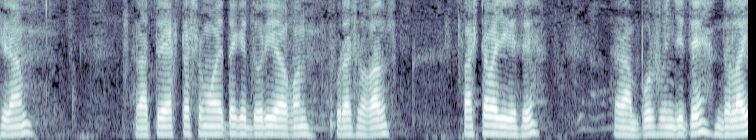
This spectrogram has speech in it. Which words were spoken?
শ্রীরাম। রাত্রে একটার সময় থেকে দড়িয়া এখন পুরা সকাল। পাঁচটা বাজে গেছে। রামপুর পুঞ্জিতে দলাই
